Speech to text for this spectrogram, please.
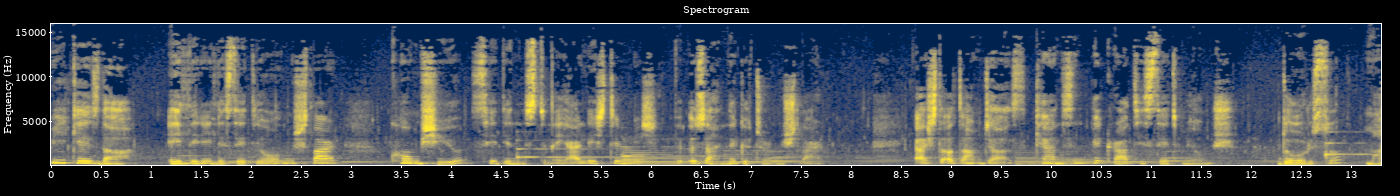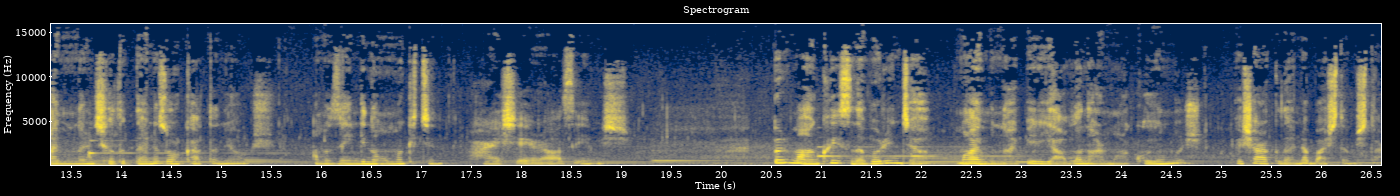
Bir kez daha elleriyle sedye olmuşlar, komşuyu sedyenin üstüne yerleştirmiş ve özenle götürmüşler. Yaşlı adamcağız kendisini pek rahat hissetmiyormuş. Doğrusu maymunların çığlıklarına zor katlanıyormuş. Ama zengin olmak için her şeye razıymış.'' Irmağın kıyısına varınca maymunlar bir yavlan armağa koyulmuş ve şarkılarına başlamışlar.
